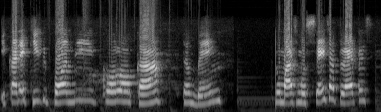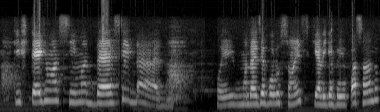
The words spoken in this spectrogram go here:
E cada equipe pode colocar também no máximo seis atletas que estejam acima dessa idade. Foi uma das evoluções que a liga veio passando.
